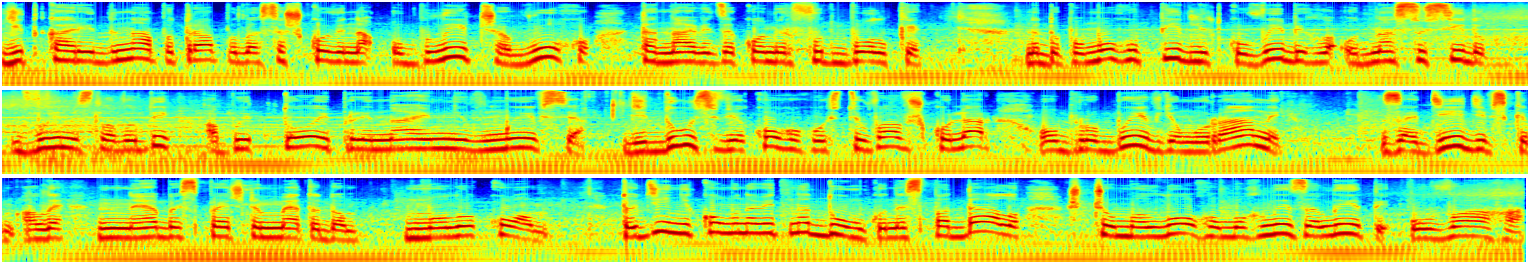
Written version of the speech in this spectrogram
Їдка рідина потрапила Сашкові на обличчя, вухо та навіть за комір футболки. На допомогу підлітку вибігла одна з сусідок, винесла води, аби той принаймні вмився. Дідусь, в якого гостював школяр, обробив йому рани за дідівським, але небезпечним методом молоком. Тоді нікому навіть на думку не спадало, що малого могли залити увага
